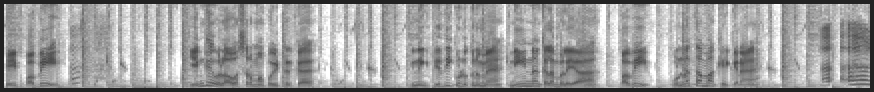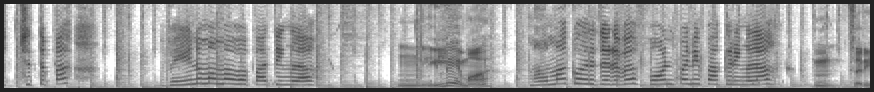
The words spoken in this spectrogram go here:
ஏய் பவி. எங்க இவ்வளவு அவசரமா போயிட்டு இருக்க? இன்னைக்கு திதி கொடுக்கணுமே. நீ இன்னும் கிளம்பலையா? பவி உன்னத்தமா கேக்குறேன். சித்தப்பா வேணு மாமாவை பாத்தீங்களா? இல்லையேம்மா. மாமாக்கு ஒரு தடவை ஃபோன் பண்ணி பாக்குறீங்களா? ம் சரி.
